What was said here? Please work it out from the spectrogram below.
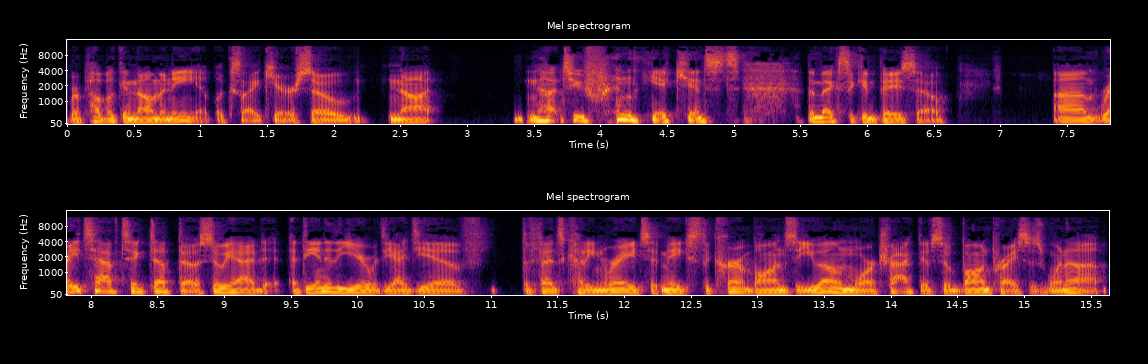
Republican nominee, it looks like here. So not not too friendly against the Mexican peso. Um, rates have ticked up though. So we had at the end of the year with the idea of the Fed's cutting rates, it makes the current bonds that you own more attractive. So bond prices went up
